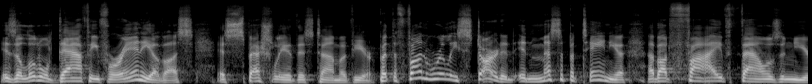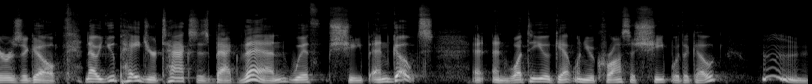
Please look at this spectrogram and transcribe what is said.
is a little daffy for any of us, especially at this time of year. But the fun really started in Mesopotamia about 5,000 years ago. Now, you paid your taxes back then with sheep and goats. And, and what do you get when you cross a sheep with a goat? Hmm,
